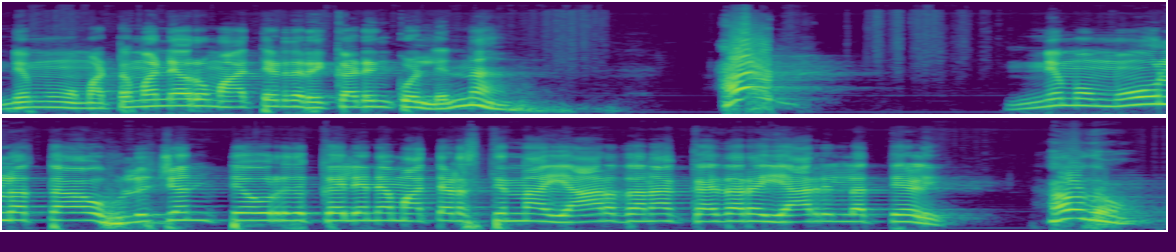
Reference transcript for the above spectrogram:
ನಿಮ್ಮ ಮಠ ಮನೆಯವರು ಮಾತಾಡಿದ ರೆಕಾರ್ಡಿಂಗ್ ಕೊಡ್ಲಿನ್ನ? ನಿಮ್ಮ ಮೂಲತಃ ಹುಲಿಜಂತೆಯವ್ರದ ಕೈಲೇನೆ ಮಾತಾಡಿಸ್ತೀನಿ ನಾ ಯಾರು ದನ ಕಾಯ್ದಾರ ಯಾರಿಲ್ಲ ಅಂತೇಳಿ. ಹೌದು.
